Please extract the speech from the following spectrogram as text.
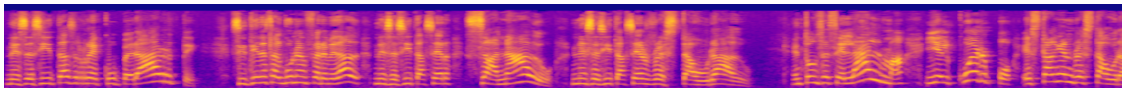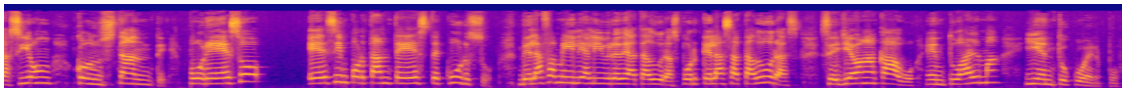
necesitas recuperarte. Si tienes alguna enfermedad, necesitas ser sanado, necesitas ser restaurado. Entonces el alma y el cuerpo están en restauración constante. Por eso es importante este curso de la familia libre de ataduras porque las ataduras se llevan a cabo en tu alma y en tu cuerpo.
